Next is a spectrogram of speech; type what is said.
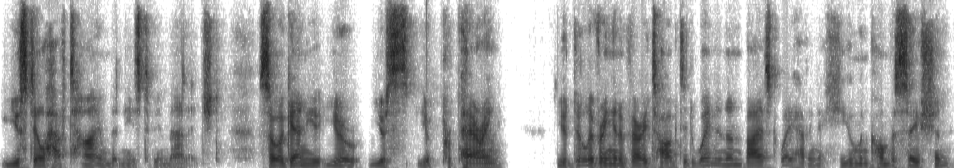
You still have time that needs to be managed. So again, you, you're you're you're preparing, you're delivering in a very targeted way, in an unbiased way, having a human conversation,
